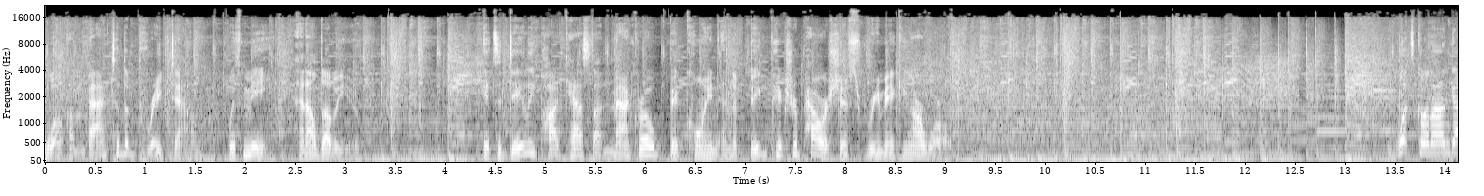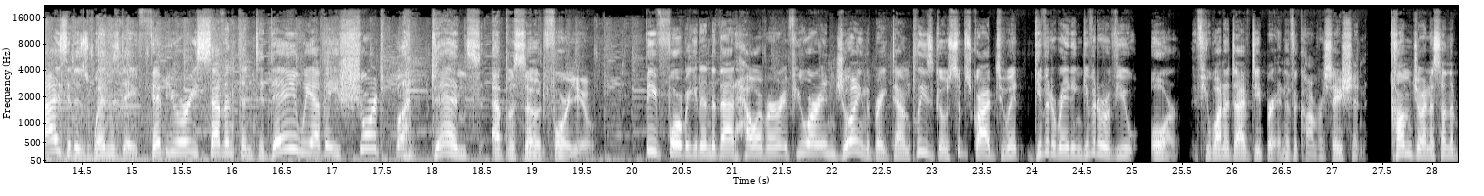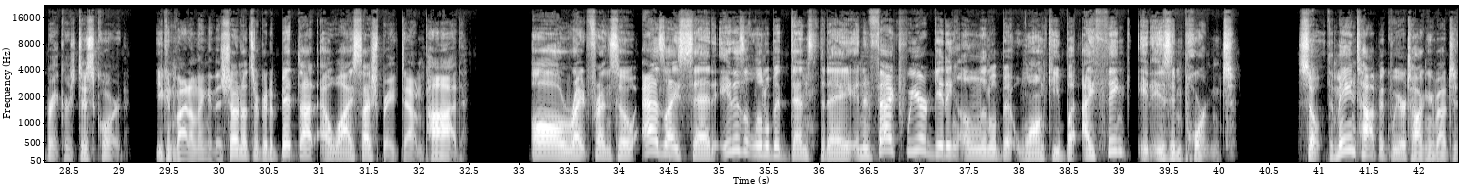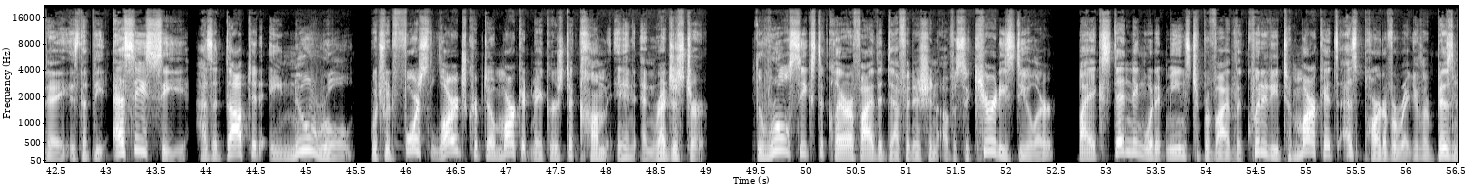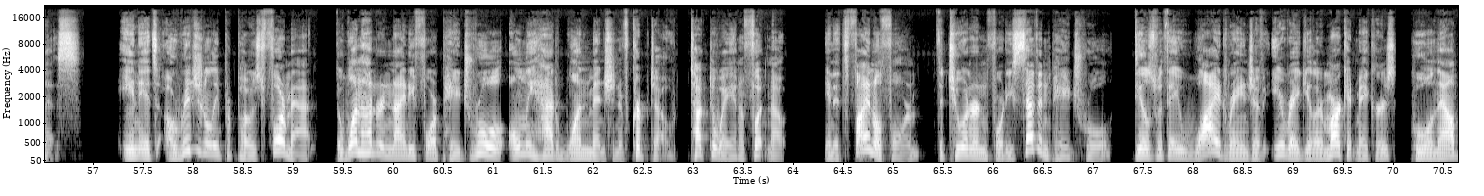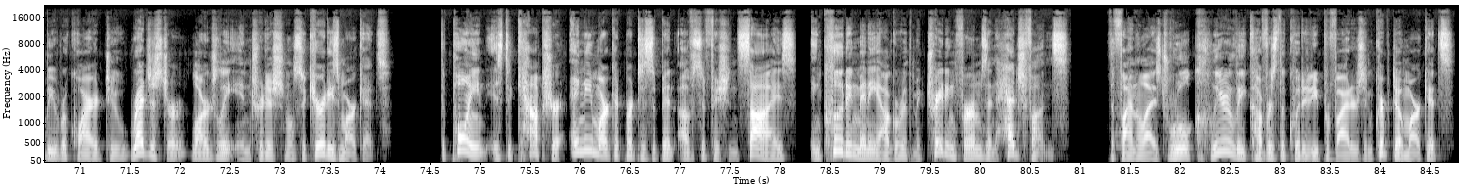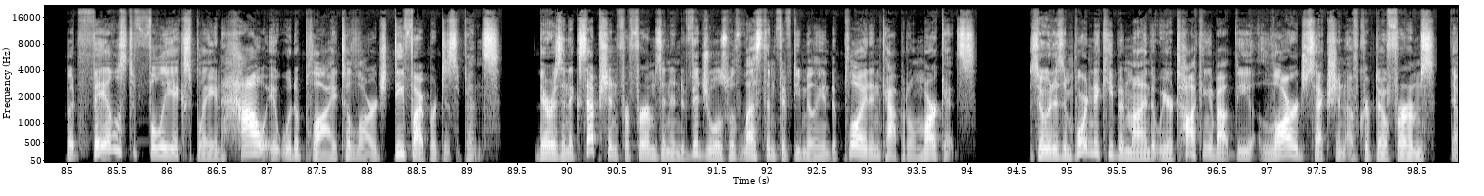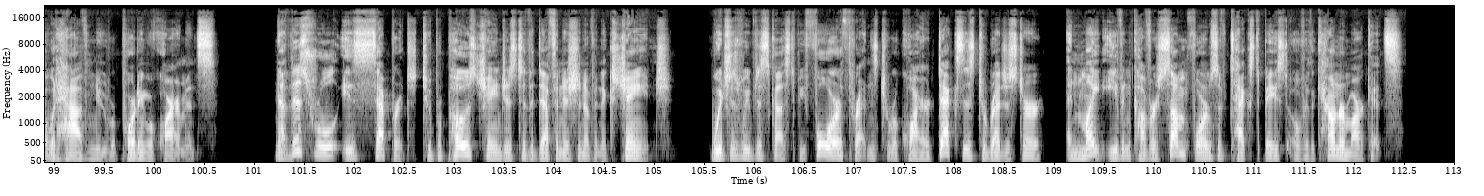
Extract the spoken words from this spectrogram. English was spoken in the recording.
Welcome back to The Breakdown with me, NLW. It's a daily podcast on macro, Bitcoin, and the big picture power shifts remaking our world. What's going on, guys? It is Wednesday, February 7th, and today we have a short but dense episode for you. Before we get into that, however, if you are enjoying the breakdown, please go subscribe to it, give it a rating, give it a review, or if you want to dive deeper into the conversation, come join us on the Breakers Discord. You can find a link in the show notes or go to bit.ly slash breakdownpod. All right, friends. So, as I said, it is a little bit dense today. And in fact, we are getting a little bit wonky, but I think it is important. So, the main topic we are talking about today is that the SEC has adopted a new rule which would force large crypto market makers to come in and register. The rule seeks to clarify the definition of a securities dealer by extending what it means to provide liquidity to markets as part of a regular business. In its originally proposed format, the 194 page rule only had one mention of crypto, tucked away in a footnote. In its final form, the 247 page rule deals with a wide range of irregular market makers who will now be required to register largely in traditional securities markets. The point is to capture any market participant of sufficient size, including many algorithmic trading firms and hedge funds. The finalized rule clearly covers liquidity providers in crypto markets, but fails to fully explain how it would apply to large DeFi participants. There is an exception for firms and individuals with less than 50 million deployed in capital markets. So it is important to keep in mind that we are talking about the large section of crypto firms that would have new reporting requirements. Now, this rule is separate to proposed changes to the definition of an exchange, which, as we've discussed before, threatens to require DEXs to register and might even cover some forms of text based over the counter markets.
